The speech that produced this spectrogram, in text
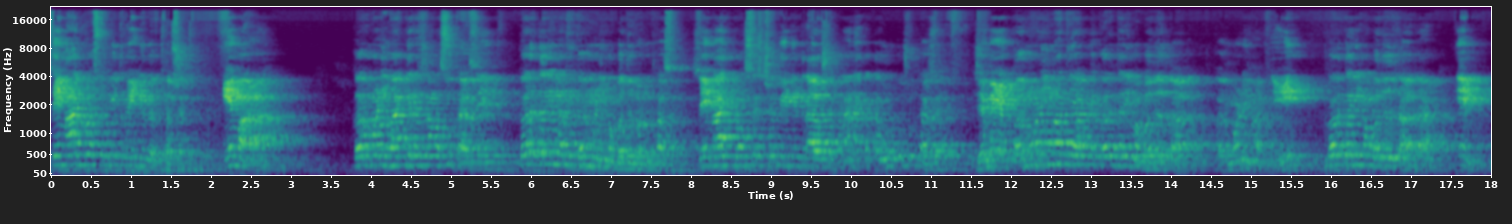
સેમ આ જ વસ્તુ મિત્રો એની અંદર થશે. એમાં કર્મણી વાક્ય રચનામાં શું થશે? કર્તરીમાંથી કર્મણીમાં બદલવાનું થશે. સેમ આ જ પ્રોસેસ છે તે અંદર આવશે. પણ આના કરતાં ઉલટું શું થશે? જેમ અહીંયા કર્મણીમાંથી આપણે કર્તરીમાં બદલતા હતા. કર્મણીમાંથી કર્તરીમાં બદલતા હતા. એમ.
